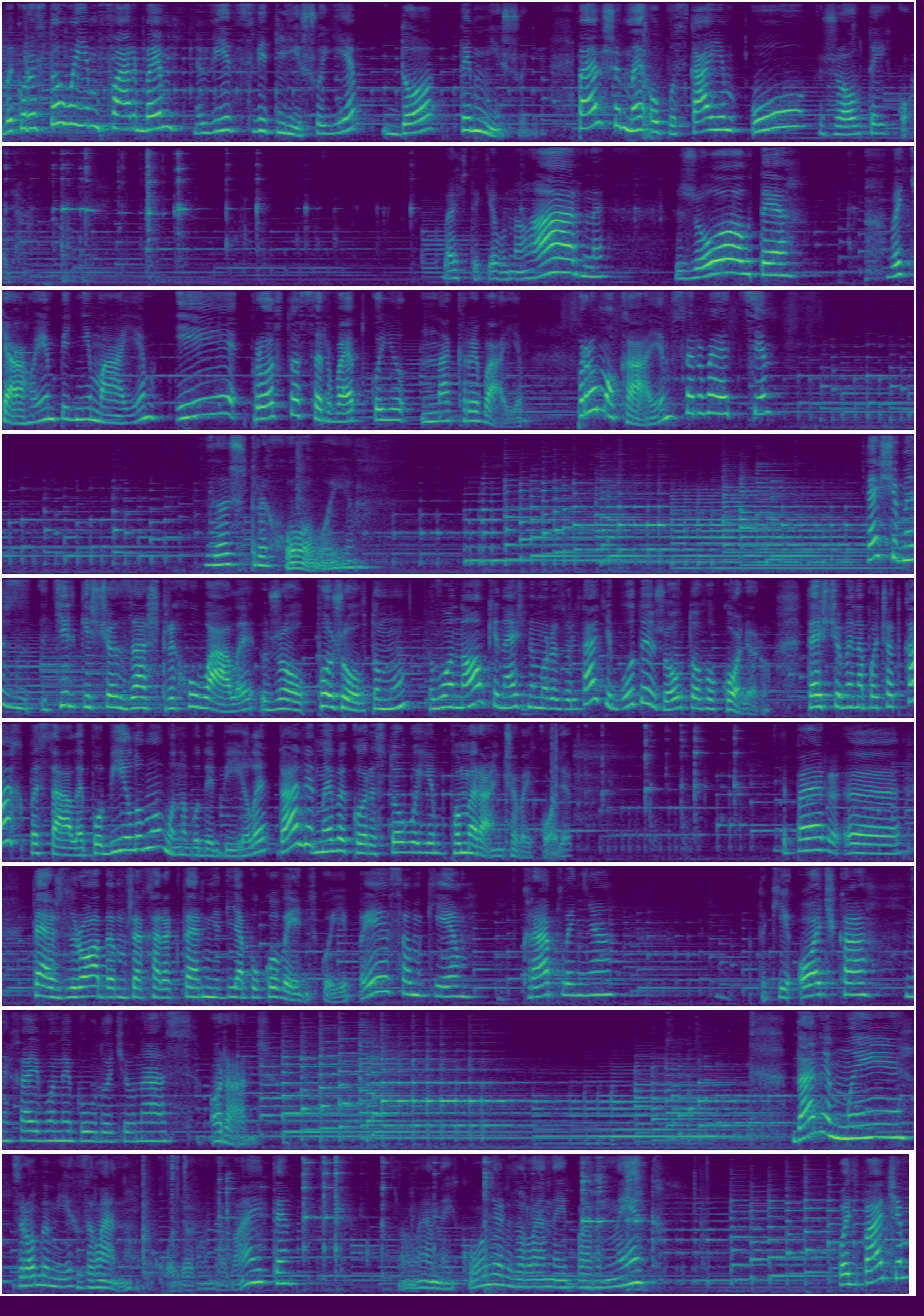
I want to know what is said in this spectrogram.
Використовуємо фарби від світлішої до темнішої. Перше ми опускаємо у жовтий колір. Бачите, яке воно гарне, жовте. Витягуємо, піднімаємо і просто серветкою накриваємо. Промокаємо серветці, заштриховуємо. Те, що ми тільки що заштрихували по жовтому, воно в кінечному результаті буде жовтого кольору. Те, що ми на початках писали по білому, воно буде біле. Далі ми використовуємо помаранчевий колір. Тепер е, теж зробимо вже характерні для буковинської писанки, вкраплення, такі очка. Нехай вони будуть у нас оранж. Далі ми зробимо їх зеленого кольору. Давайте. Зелений колір, зелений барник. Ось бачимо,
